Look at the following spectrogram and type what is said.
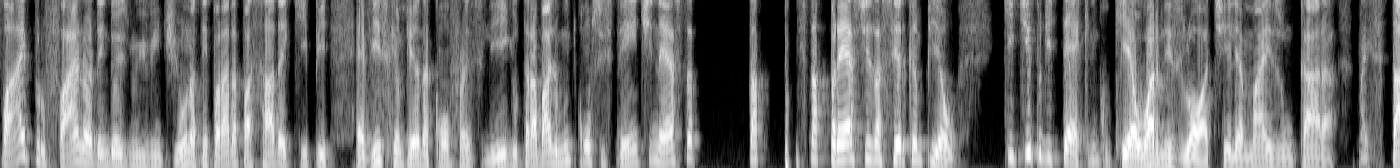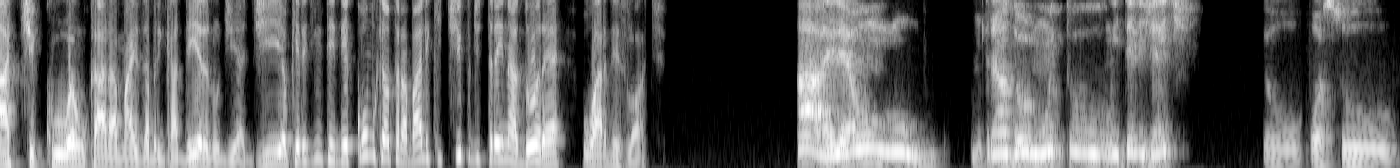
vai para o Feyenoord em 2021. Na temporada passada, a equipe é vice-campeã da Conference League, o trabalho muito consistente e nesta tá, está prestes a ser campeão que tipo de técnico que é o Arne Slot? Ele é mais um cara mais tático, é um cara mais da brincadeira no dia a dia? Eu queria entender como que é o trabalho e que tipo de treinador é o Arne Slot. Ah, ele é um, um, um treinador muito inteligente. Eu posso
